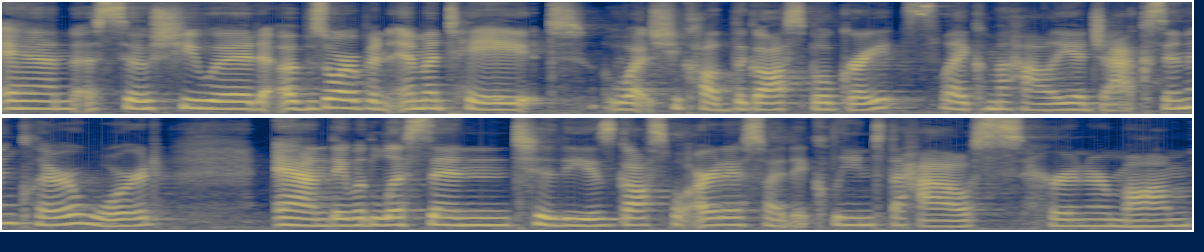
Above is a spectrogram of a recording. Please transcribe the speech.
and so she would absorb and imitate what she called the gospel greats, like Mahalia Jackson and Clara Ward. And they would listen to these gospel artists while they cleaned the house, her and her mom.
